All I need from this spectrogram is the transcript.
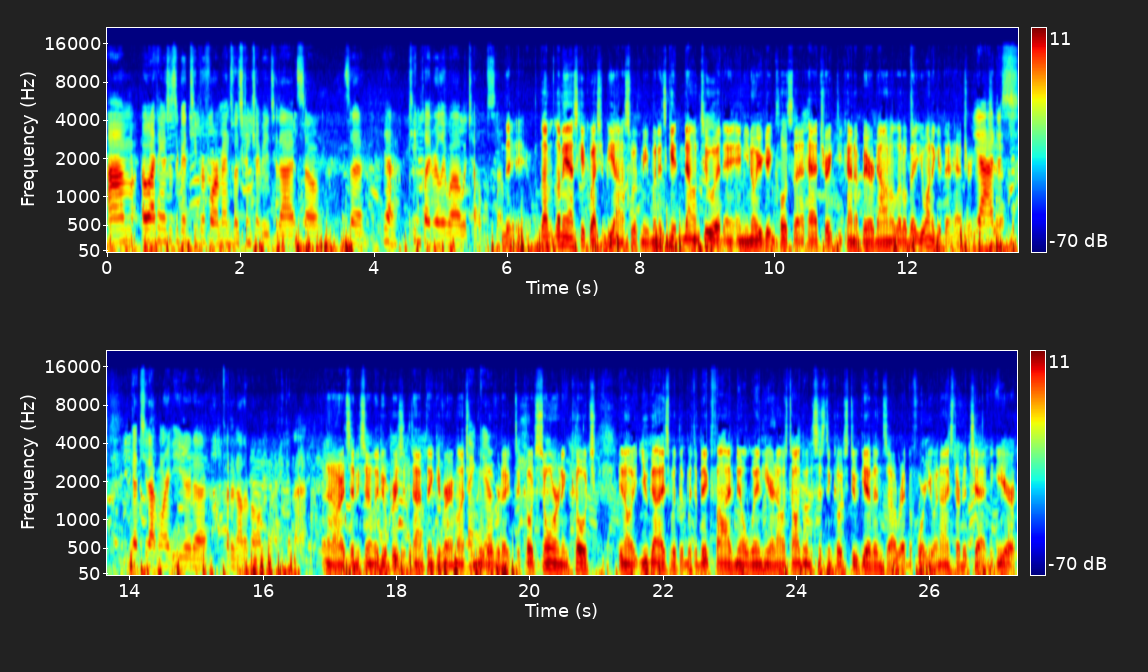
Um, oh, I think it was just a good team performance, which contributed to that. So, it's a, yeah, team played really well, which helps. So. Let, let me ask you a question. Be honest with me. When it's getting down to it, and, and you know you're getting close to that hat trick, do you kind of bear down a little bit? You want to get that hat trick. Yeah, I just get you that more eager to put another ball in the back of the net. All right, Sydnye, certainly do appreciate the time. Thank you very much. Thank we'll move you. over to, to Coach Saurin and Coach, you know, you guys with the, with a big 5-0 win here. And I was talking with assistant coach Stu Givens uh, right before you and I started chatting here.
